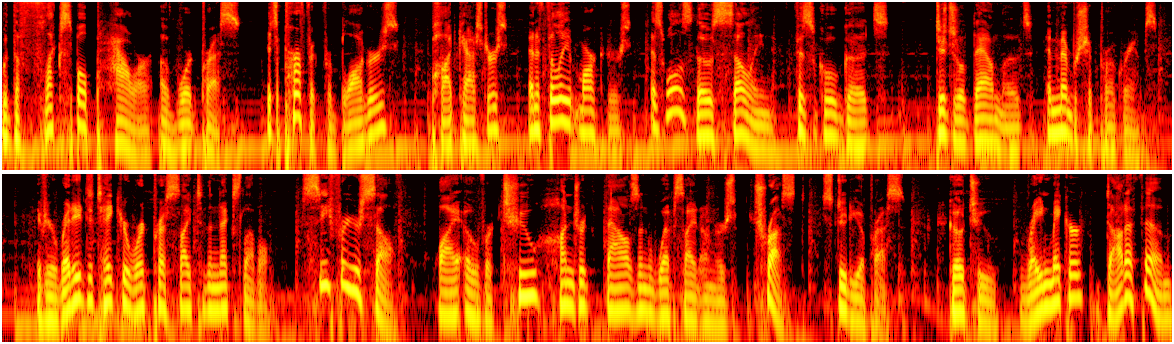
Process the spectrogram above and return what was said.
with the flexible power of WordPress. It's perfect for bloggers, podcasters, and affiliate marketers, as well as those selling physical goods digital downloads, and membership programs. If you're ready to take your WordPress site to the next level, see for yourself why over 200,000 website owners trust StudioPress. Go to rainmaker.fm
